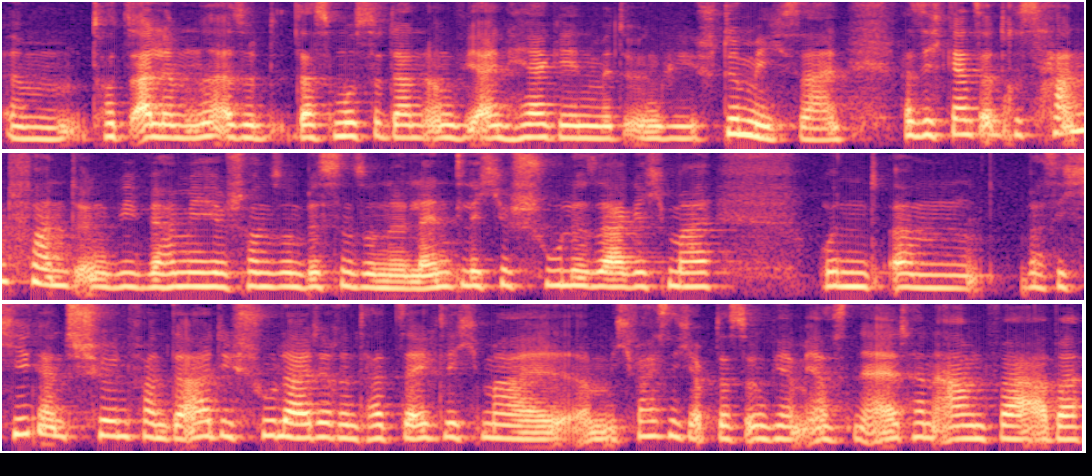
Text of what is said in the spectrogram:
ähm, trotz allem, ne, also das musste dann irgendwie einhergehen mit irgendwie stimmig sein. Was ich ganz interessant fand, irgendwie, wir haben ja hier schon so ein bisschen so eine ländliche Schule, sage ich mal. Und ähm, was ich hier ganz schön fand, da die Schulleiterin tatsächlich mal, ähm, ich weiß nicht, ob das irgendwie am ersten Elternabend war, aber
